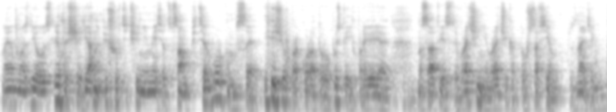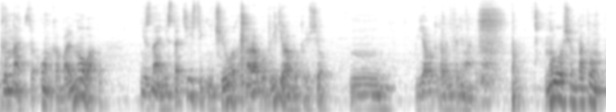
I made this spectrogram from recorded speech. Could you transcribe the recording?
Но я думаю, сделаю следующее. Я напишу в течение месяца в Санкт-Петербург МСЭ и еще в прокуратуру. Пусть их проверяют на соответствие. Врачи, не врачи, как-то уж совсем, знаете, гнать онкобольного, не знаю ни статистик, ничего, так на работу иди работай и все. Я вот этого не понимаю. Ну, в общем, потом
